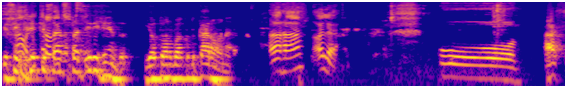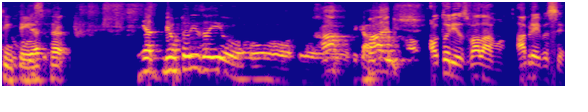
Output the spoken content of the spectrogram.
Isso significa que o César está dirigindo. E eu tô no banco do carona. Aham, olha. O. Ah, sim, tem essa. Me, me autoriza aí, o, o, o Ricardo. Autorizo, vai lá, Juan. Abre aí você.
